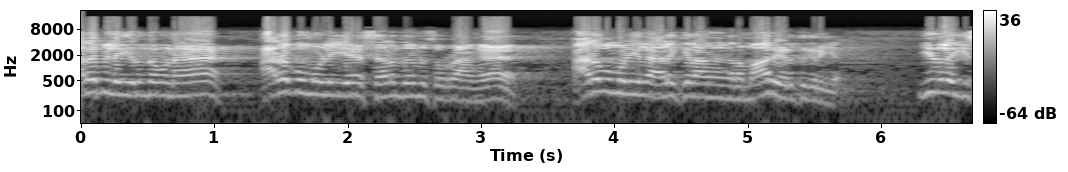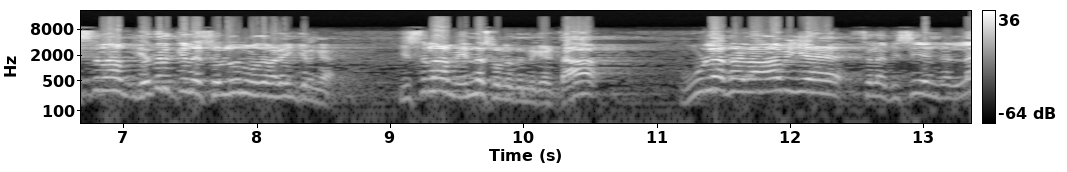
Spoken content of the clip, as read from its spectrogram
அரபில இருந்தவன அரபு மொழியை சிறந்ததுன்னு சொல்றாங்க. அரபு மொழியில அழைக்கிறாங்கங்கிற மாதிரி எடுத்துக்கிறீங்க. இதுல இஸ்லாம் எதற்கு இதை சொல்லுதுன்னு முதல்ல இஸ்லாம் என்ன சொல்லுதுன்னு கேட்டா உலகளாவிய சில விஷயங்கள்ல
